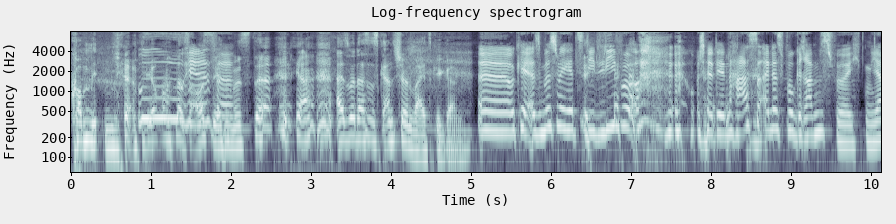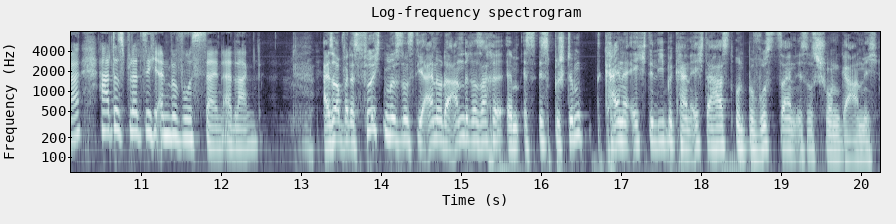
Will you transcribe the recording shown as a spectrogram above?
Komm mit mir, wie auch immer das uh, aussehen müsste. Ja, also das ist ganz schön weit gegangen. Äh, okay, also müssen wir jetzt die Liebe oder den Hass eines Programms fürchten, ja? Hat es plötzlich ein Bewusstsein erlangt? Also ob wir das fürchten müssen, ist die eine oder andere Sache. Ähm, es ist bestimmt keine echte Liebe, kein echter Hass und Bewusstsein ist es schon gar nicht.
